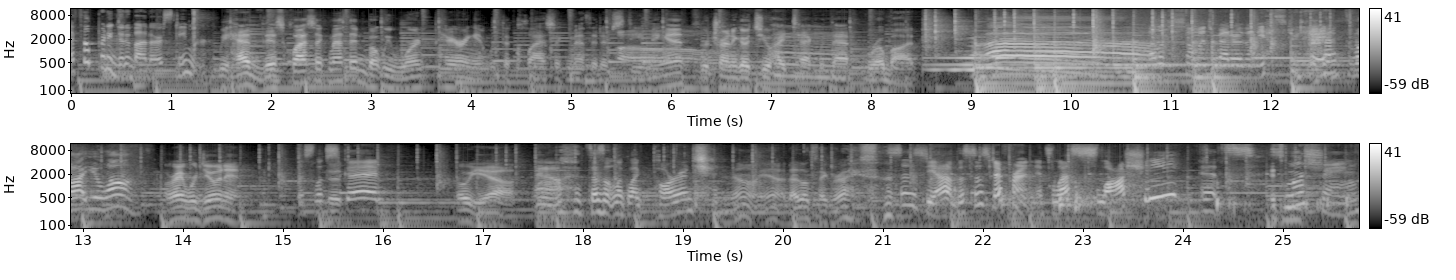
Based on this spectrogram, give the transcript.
I feel pretty good about our steamer. we had this classic method, but we weren't pairing it with the classic method of steaming it. We're trying to go too high tech with that robot. Ah, That looks so much better than yesterday. that's what you want. All right, we're doing it. This looks Good. good. Oh yeah. I know, it doesn't look like porridge. No, yeah, that looks like rice. This is, yeah, this is different. It's less sloshy. It's, It's- smushing.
